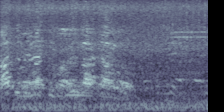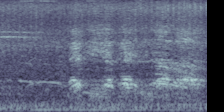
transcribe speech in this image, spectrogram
Hadi bir hadi, hadi bir hadi. Fethiye Fethiye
